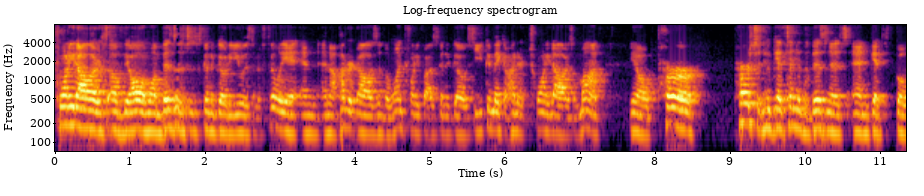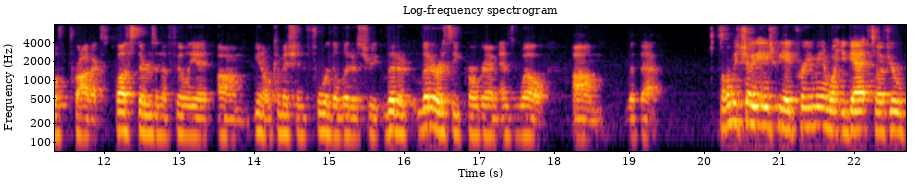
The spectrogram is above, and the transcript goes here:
twenty dollars of the all-in-one business is going to go to you as an affiliate, and and a hundred dollars of the one twenty-five is going to go. So you can make one hundred twenty dollars a month, you know, per person who gets into the business and gets both products. Plus, there's an affiliate, um, you know, commission for the literacy liter, literacy program as well um, with that. So let me show you HBA Premium, what you get. So if you're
